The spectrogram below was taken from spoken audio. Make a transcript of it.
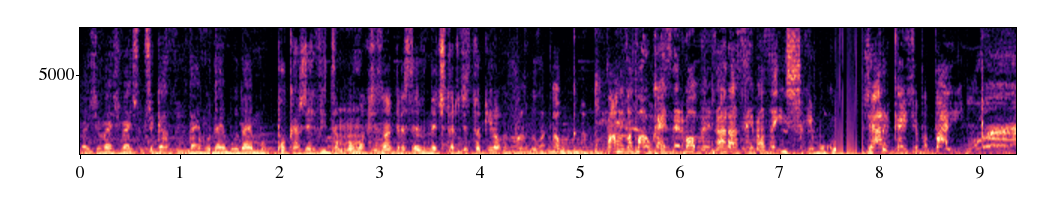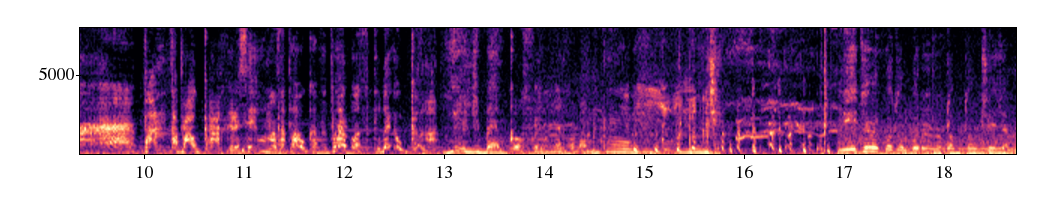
Weź, weź, weź, przygazuj, daj mu, daj mu, daj mu. Pokaż, jak widzą, momok jest agresywny, 40-kilowy pan zapałka. Pan zapałka jest nerwowy, zaraz chyba zaiszczy mu kur... ziarka i się podpali. Pan zapałka, agresywna zapałka, wypadła z pudełka. Jeździ bęką swoją nerwową. Nie jedziemy po tą borę, tą, tą, czy jedziemy?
